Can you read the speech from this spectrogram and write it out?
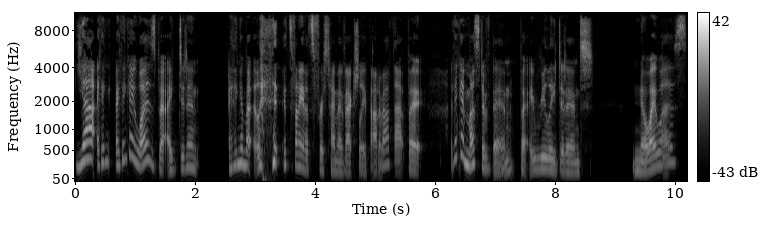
yeah i think i think i was but i didn't i think about it's funny that's the first time i've actually thought about that but i think i must have been but i really didn't know i was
